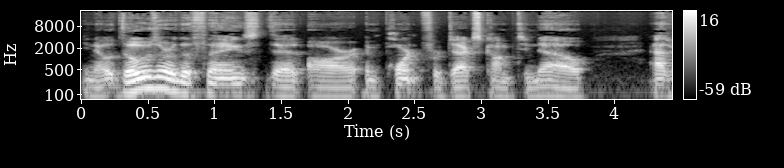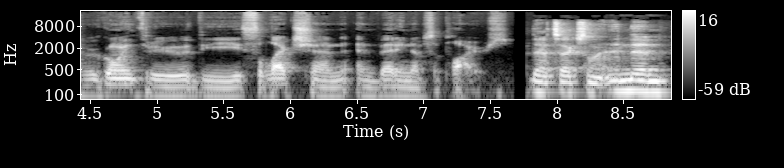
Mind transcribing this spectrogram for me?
You know, those are the things that are important for Dexcom to know as we're going through the selection and vetting of suppliers. That's excellent. And then,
